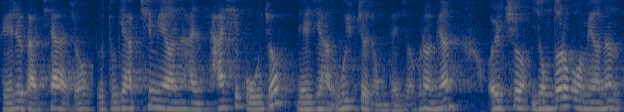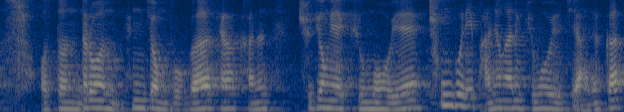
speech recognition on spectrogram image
괴를 같이 하죠. 이 두 개 합치면 한 45조 내지 한 50조 정도 되죠. 그러면 얼추 이 정도로 보면은 어떤 새로운 행정부가 생각하는 추경의 규모에 충분히 반영하는 규모일지 않을까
